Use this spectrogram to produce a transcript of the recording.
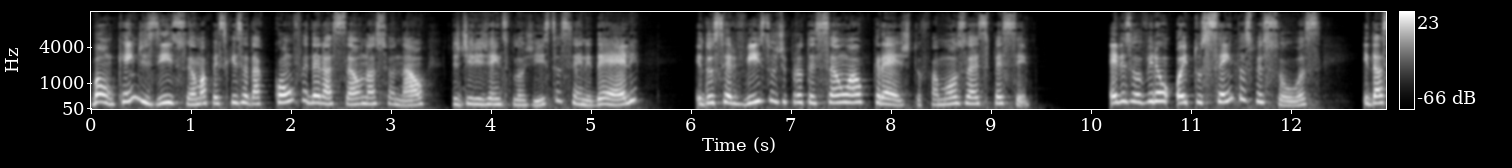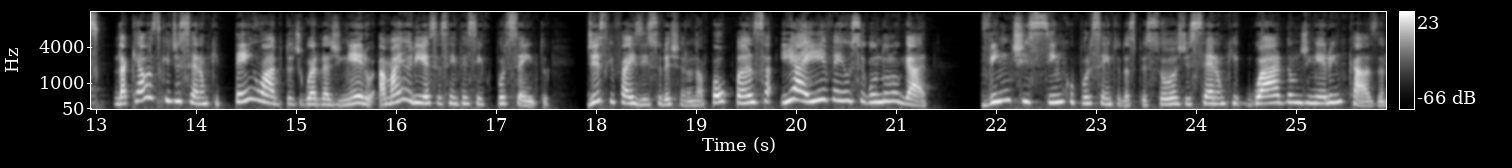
Bom, quem diz isso é uma pesquisa da Confederação Nacional de Dirigentes Logistas, CNDL, e do Serviço de Proteção ao Crédito, famoso SPC. Eles ouviram 800 pessoas e das, daquelas que disseram que têm o hábito de guardar dinheiro, a maioria, 65%, diz que faz isso deixando na poupança. E aí vem o segundo lugar. 25% das pessoas disseram que guardam dinheiro em casa.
